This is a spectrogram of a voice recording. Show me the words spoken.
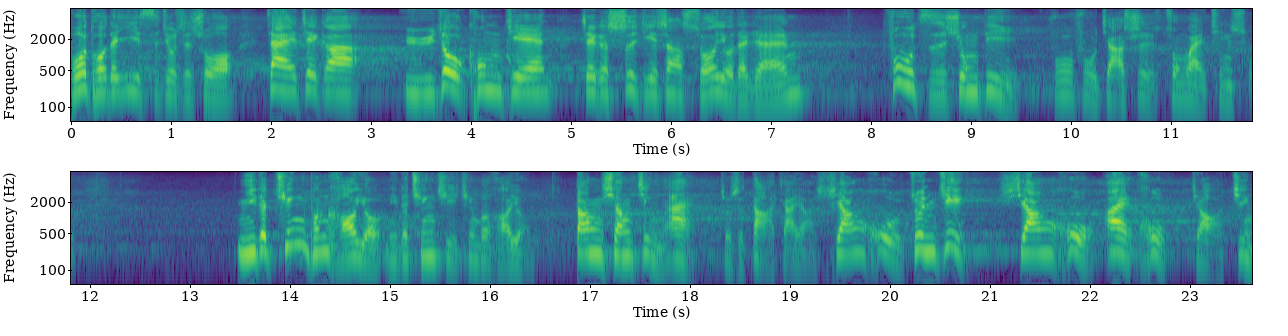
佛陀的意思就是说，在这个宇宙空间，这个世界上所有的人，父子兄弟、夫妇家事、中外亲属，你的亲朋好友、你的亲戚、亲朋好友，当相敬爱，就是大家要相互尊敬。相互爱护叫敬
